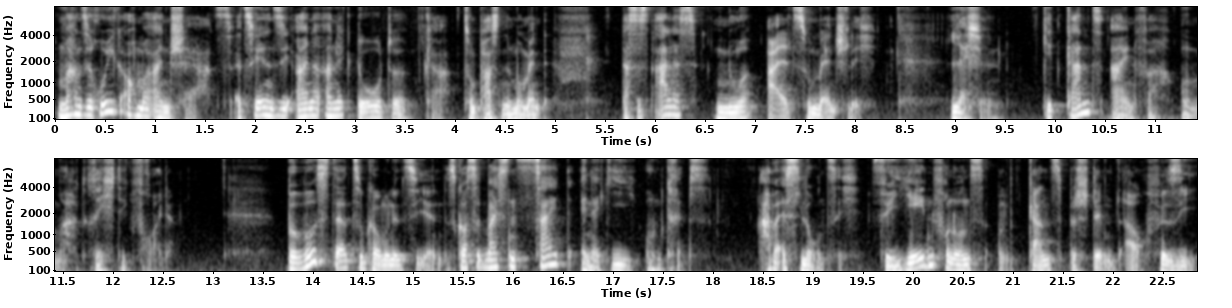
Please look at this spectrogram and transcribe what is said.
Machen Sie ruhig auch mal einen Scherz. Erzählen Sie eine Anekdote, klar, zum passenden Moment. Das ist alles nur allzu menschlich. Lächeln geht ganz einfach und macht richtig Freude bewusster zu kommunizieren. Es kostet meistens Zeit, Energie und Krebs. Aber es lohnt sich. Für jeden von uns und ganz bestimmt auch für Sie.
